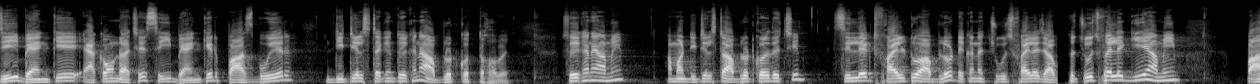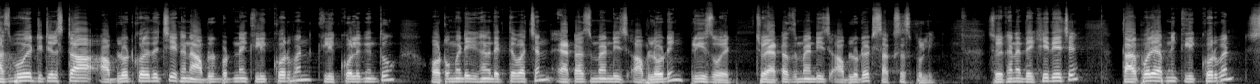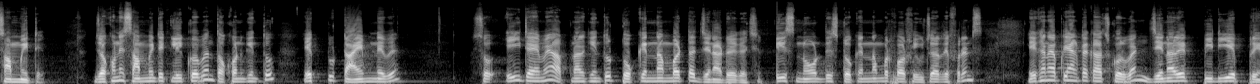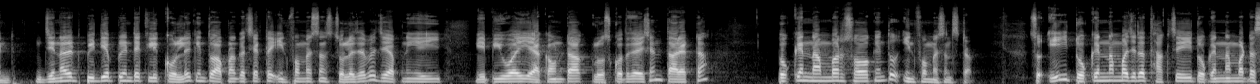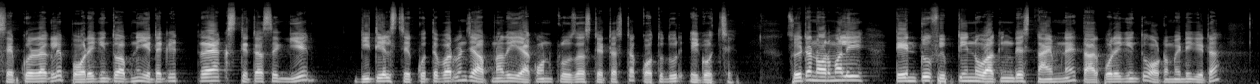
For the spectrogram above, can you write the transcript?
যেই ব্যাংকে অ্যাকাউন্ট আছে, সেই ব্যাংকের পাসবইয়ের ডিটেলসটা কিন্তু এখানে আপলোড করতে হবে। সো এখানে আমি আমার ডিটেলসটা আপলোড করে দিচ্ছি। সিলেক্ট ফাইল টু আপলোড এখানে চুজ ফাইলে যাব। তো চুজ ফাইলে গিয়ে আমি পাসবইয়ের ডিটেলসটা আপলোড করে দিচ্ছি। এখানে আপলোড বাটনে ক্লিক করবেন। ক্লিক করলে কিন্তু অটোমেটিক এখানে দেখতে পাচ্ছেন attachment is uploading please wait so attachment is uploaded successfully so এখানে দেখিয়ে দিয়েছে। তারপরে আপনি ক্লিক করবেন সাবমিটে যখনই সাবমিটে ক্লিক করবেন, তখন কিন্তু একটু টাইম নেবে। সো এই টাইমে আপনার কিন্তু টোকেন নাম্বারটা জেনারেট হয়ে গেছে। Please note this token number for future reference এখানে আপনি একটা কাজ করবেন generate PDF print generate PDF প্রিন্টে click করলে কিন্তু আপনার কাছে একটা ইনফরমেশান চলে যাবে যে আপনি এই এপিওয়াই অ্যাকাউন্টটা ক্লোজ করতে চাইছেন, তার একটা টোকেন নাম্বার সহ কিন্তু ইনফরমেশানসটা সো এই টোকেন নাম্বার যেটা থাকছে, এই টোকেন নাম্বারটা সেভ করে রাখলে পরে কিন্তু আপনি এটাকে ট্র্যাক স্ট্যাটাসে গিয়ে ডিটেলস চেক করতে পারবেন যে আপনার এই অ্যাকাউন্ট ক্লোজার স্ট্যাটাসটা কত দূর এগোচ্ছে। সো এটা normally ten to fifteen working days time নেয়, তারপরে কিন্তু অটোমেটিক এটা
